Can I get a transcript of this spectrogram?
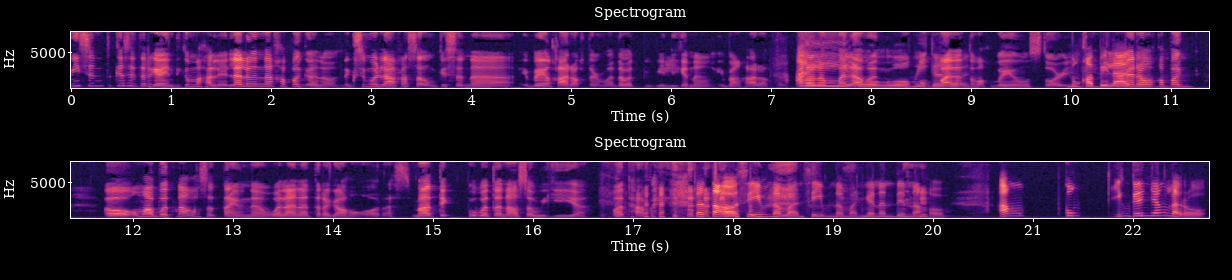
Minsan kasi talaga hindi ko makali. Lalo na kapag ano, nagsimula ka sa umpisa na iba yung character mo, dapat pipili ka ng ibang character. Para Ay, lang malaman oo, mo may kung paano ganun. tumakbo yung story. Nung kabila, Pero no? kapag, oh, umabot na ako sa time na wala na talaga akong oras. Matik, pupunta na ako sa Wikia. What happened? Totoo, same naman, same naman. Ganon din ako. Ang, kung, yung ganyang laro,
